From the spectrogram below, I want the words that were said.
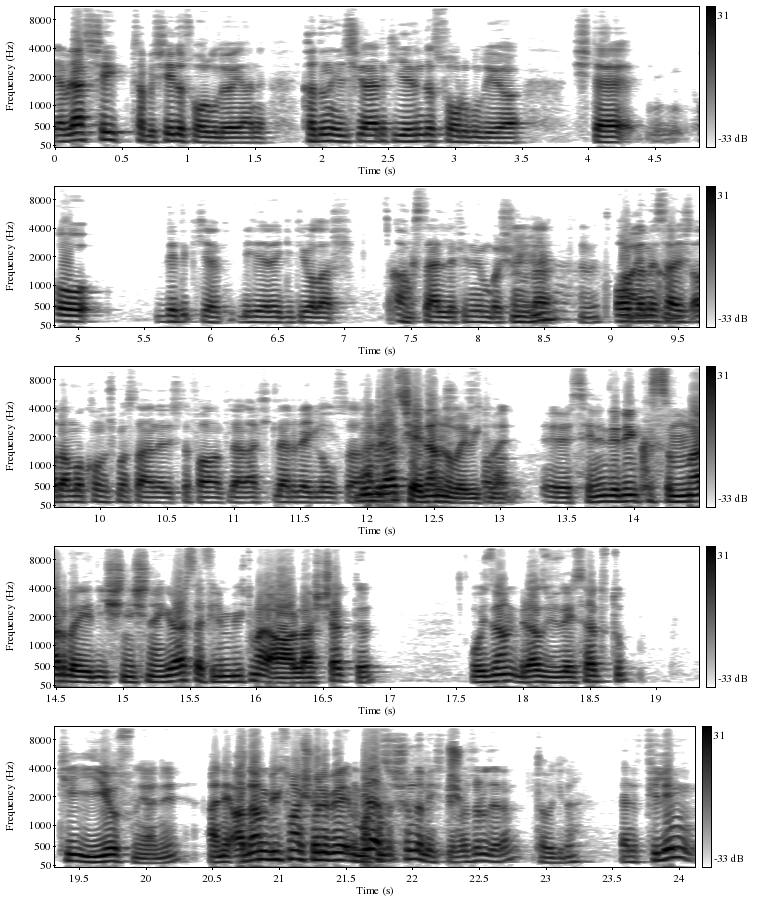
Ya biraz şey tabii şey de sorguluyor yani. Kadın ilişkilerdeki yerini de sorguluyor. İşte o dedik ya bir yere gidiyorlar. Aksel'le filmin başında. Evet. Orada Aynı mesela işte adamla konuşma sahneleri işte falan filan. Erkekler regl olsa. Bu biraz şeyden dolayı büyük ihtimal. Ee, senin dediğin kısımlar da işin içine girerse film büyük ihtimal ağırlaşacaktı. O yüzden biraz yüzeysel tutup ki yiyorsun yani. Hani adam büyük ihtimal şöyle bir... Biraz matematik- şunu demek istiyorum özür dilerim. Tabii ki de. Yani film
